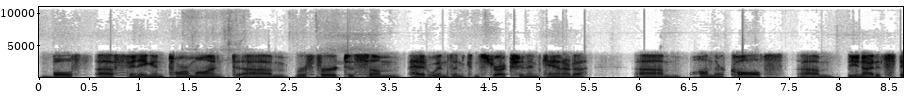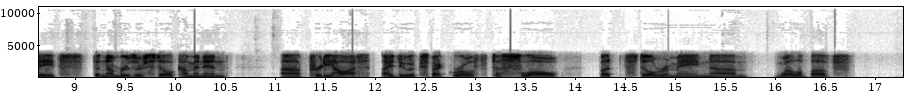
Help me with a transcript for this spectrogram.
both uh, Finning and Toromont um, refer to some headwinds in construction in Canada um, on their calls. Um, the United States, the numbers are still coming in uh, pretty hot. I do expect growth to slow, but still remain um, well above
